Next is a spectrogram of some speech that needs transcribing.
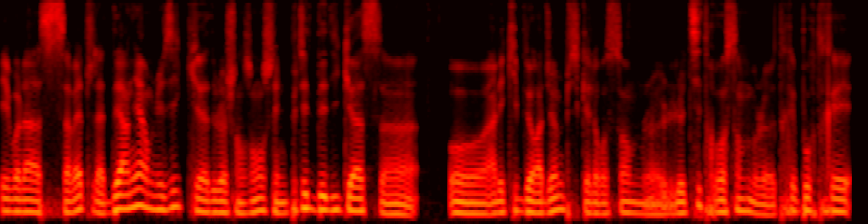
Et voilà, ça va être la dernière musique de la chanson. C'est une petite dédicace euh, à l'équipe de Radium, puisqu'elle ressemble, le titre ressemble très pour très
